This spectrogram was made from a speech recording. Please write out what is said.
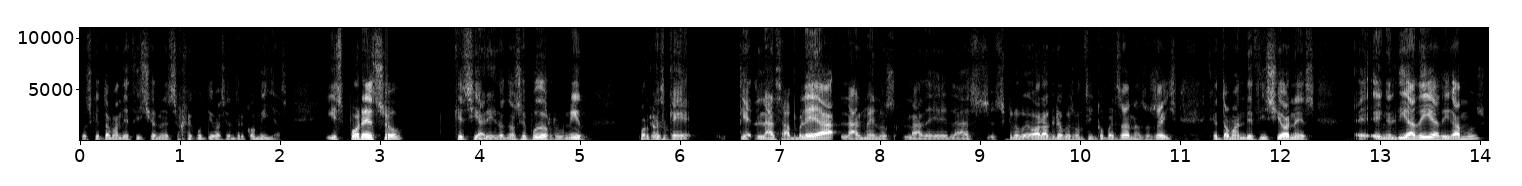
los que toman decisiones ejecutivas, entre comillas. Y es por eso que Xareiros no se pudo reunir, porque es Claro. que que la asamblea, la, al menos la de las, creo que ahora creo que son cinco personas o seis, que toman decisiones eh, en el día a día, digamos,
